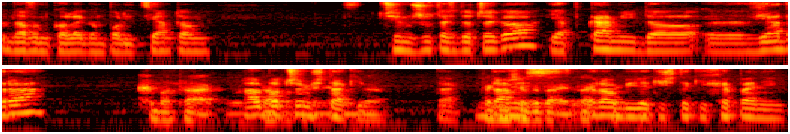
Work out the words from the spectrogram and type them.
nowym kolegom policjantom czym rzucać do czego? Jabłkami do y, wiadra? Chyba tak. bo Albo czymś takim. Tak, Tak tam jest, wydaje, tak, robi tak. jakiś taki happening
